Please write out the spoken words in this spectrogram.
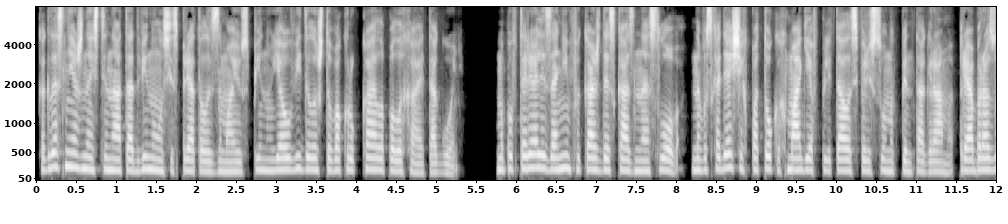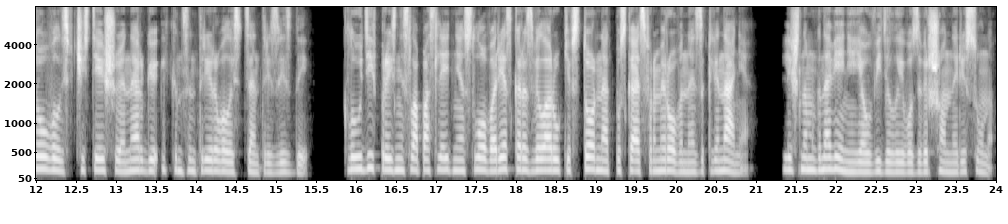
Когда снежная стена отодвинулась и спряталась за мою спину, я увидела, что вокруг Кайла полыхает огонь. Мы повторяли за нимфой каждое сказанное слово. На восходящих потоках магия вплеталась в рисунок пентаграммы, преобразовывалась в чистейшую энергию и концентрировалась в центре звезды. Клаудив произнесла последнее слово, резко развела руки в стороны, отпуская сформированное заклинание. Лишь на мгновение я увидела его завершенный рисунок.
